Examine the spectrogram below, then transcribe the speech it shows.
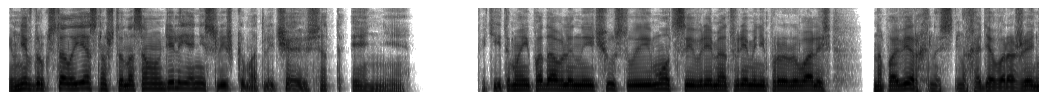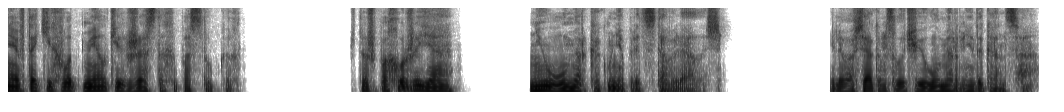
и мне вдруг стало ясно, что на самом деле я не слишком отличаюсь от Энни. Какие-то мои подавленные чувства и эмоции время от времени прорывались на поверхность, находя выражение в таких вот мелких жестах и поступках. Что ж, похоже, я не умер, как мне представлялось. Или, во всяком случае, умер не до конца.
